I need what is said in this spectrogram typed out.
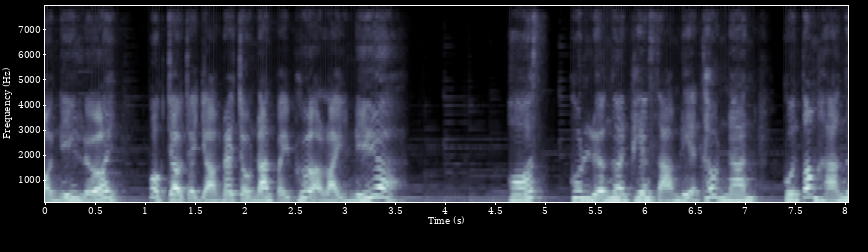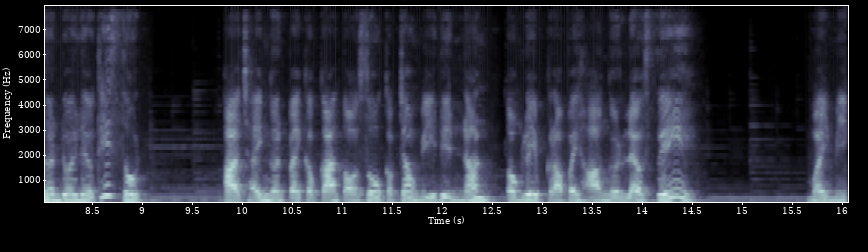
ตอนนี้เลย พวกเจ้าจะอยากได้เจ้านั่นไปเพื่ออะไรเนี่ยโฮสต์คุณเหลือเงินเพียงสามเหรียญเท่านั้น คุณต้องหาเงินโดยเร็วที่สุดถ้าใช้เงินไปกับการต่อสู้กับเจ้าหมีดินนั้น ต้องรีบกลับไปหาเงินแล้วสิ ไม่มี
